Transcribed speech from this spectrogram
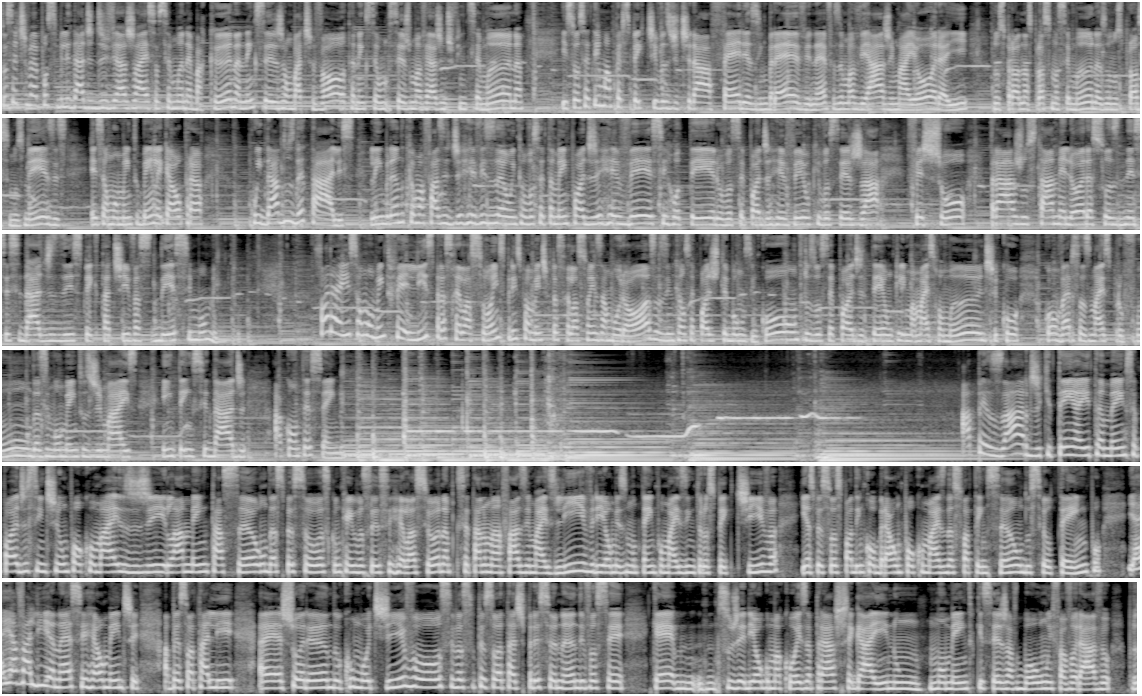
Se você tiver possibilidade de viajar essa semana é bacana, nem que seja um bate-volta, nem que seja uma viagem de fim de semana. E se você tem uma perspectiva de tirar férias em breve, né, fazer uma viagem maior aí nos, nas próximas semanas ou nos próximos meses, esse é um momento bem legal para cuidar dos detalhes. Lembrando que é uma fase de revisão, então você também pode rever esse roteiro, você pode rever o que você já fechou para ajustar melhor as suas necessidades e expectativas desse momento. Fora isso, é um momento feliz para as relações, principalmente para as relações amorosas. Então, você pode ter bons encontros, você pode ter um clima mais romântico, conversas mais profundas e momentos de mais intensidade acontecendo. Apesar de que tem aí também, você pode sentir um pouco mais de lamentação das pessoas com quem você se relaciona, porque você está numa fase mais livre e ao mesmo tempo mais introspectiva, e as pessoas podem cobrar um pouco mais da sua atenção, do seu tempo. E aí avalia, né, se realmente a pessoa está ali é, chorando com motivo ou se a pessoa está te pressionando e você quer sugerir alguma coisa para chegar aí num momento que seja bom e favorável para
